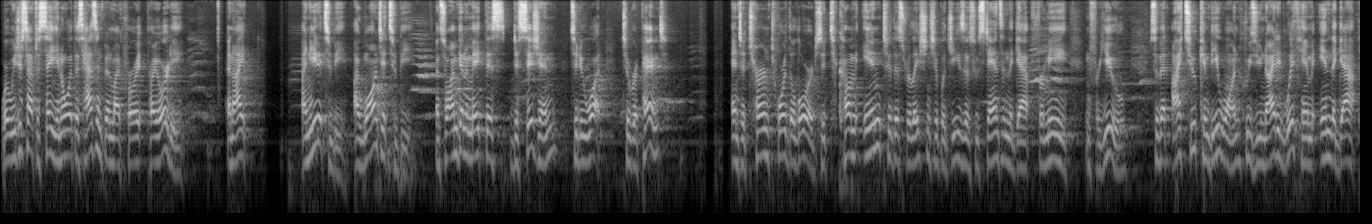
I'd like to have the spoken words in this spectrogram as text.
where we just have to say, you know what, this hasn't been my priority, and I, I need it to be. I want it to be. And so I'm going to make this decision to do what? To repent and to turn toward the Lord, so to come into this relationship with Jesus who stands in the gap for me and for you, so that I too can be one who's united with him in the gap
